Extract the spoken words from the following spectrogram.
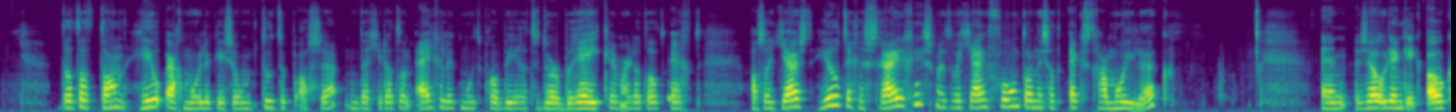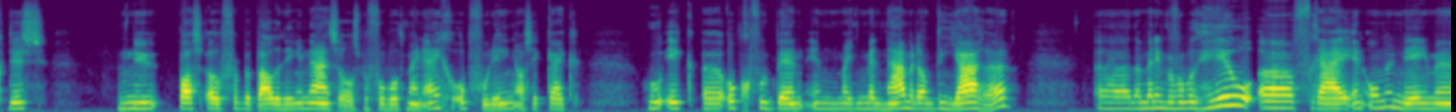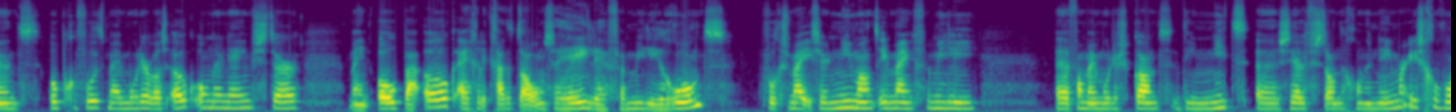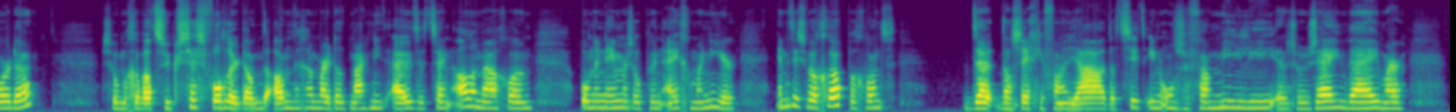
dat dat dan heel erg moeilijk is om toe te passen. Dat je dat dan eigenlijk moet proberen te doorbreken. Maar dat dat echt, als dat juist heel tegenstrijdig is met wat jij vond, dan is dat extra moeilijk. En zo denk ik ook dus nu pas over bepaalde dingen na. Zoals bijvoorbeeld mijn eigen opvoeding. Als ik kijk hoe ik uh, opgevoed ben, in met name dan die jaren. Uh, dan ben ik bijvoorbeeld heel uh, vrij en ondernemend opgevoed. Mijn moeder was ook onderneemster. Mijn opa ook. Eigenlijk gaat het al onze hele familie rond. Volgens mij is er niemand in mijn familie uh, van mijn moeders kant die niet zelfstandig ondernemer is geworden. Sommigen wat succesvoller dan de anderen, maar dat maakt niet uit. Het zijn allemaal gewoon ondernemers op hun eigen manier. En het is wel grappig, want dan zeg je van ja, dat zit in onze familie en zo zijn wij. Maar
